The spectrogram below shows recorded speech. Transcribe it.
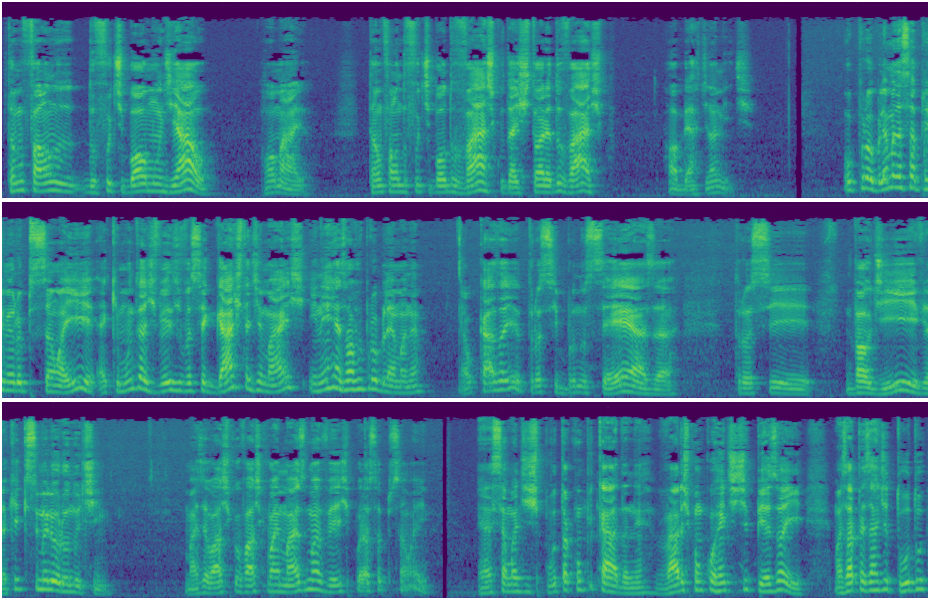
Estamos falando do futebol mundial? Romário. Estamos falando do futebol do Vasco, da história do Vasco? Roberto Dinamite. O problema dessa primeira opção aí é que muitas vezes você gasta demais e nem resolve o problema, né? É o caso aí, eu trouxe Bruno César, trouxe Valdívia. O que, que isso melhorou no time? Mas eu acho que o Vasco vai mais uma vez por essa opção aí. Essa é uma disputa complicada, né? Vários concorrentes de peso aí. Mas apesar de tudo,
